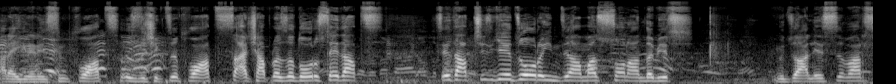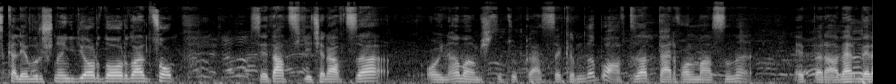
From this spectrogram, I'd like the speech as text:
Araya giren isim Fuat. Hızlı çıktı. Fuat sağ çapraza doğru Sedat. Sedat çizgiye doğru indi ama son anda bir müdahalesi var. Kale vuruşuna gidiyor doğrudan top. Sedat geçen hafta oynamamıştı Turkuaz takımda. Bu hafta performansını hep beraber merak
